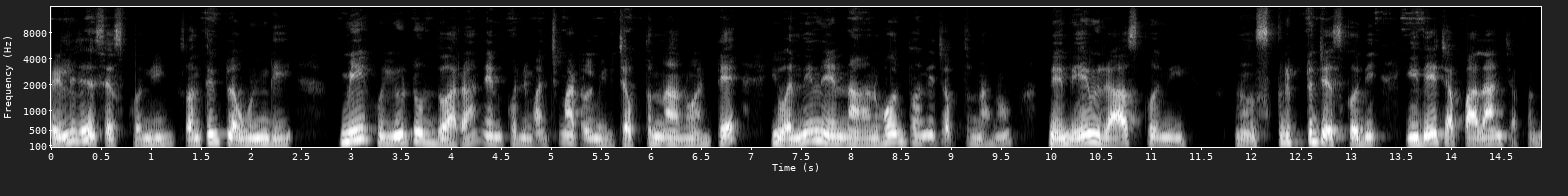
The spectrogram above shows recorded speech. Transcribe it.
పెళ్ళి చేసేసుకొని సొంత ఇంట్లో ఉండి మీకు యూట్యూబ్ ద్వారా నేను కొన్ని మంచి మాటలు మీకు చెప్తున్నాను అంటే ఇవన్నీ నేను నా అనుభవంతోనే చెప్తున్నాను. నేనేమి రాసుకొని స్క్రిప్ట్ చేసుకొని ఇదే చెప్పాలా అని చెప్పను.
